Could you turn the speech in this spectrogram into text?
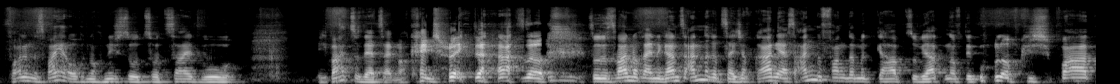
vor allem, das war ja auch noch nicht so zur Zeit, wo ich war zu der Zeit noch kein Trader. Also, so, das war noch eine ganz andere Zeit. Ich habe gerade erst angefangen damit gehabt. So, wir hatten auf den Urlaub gespart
